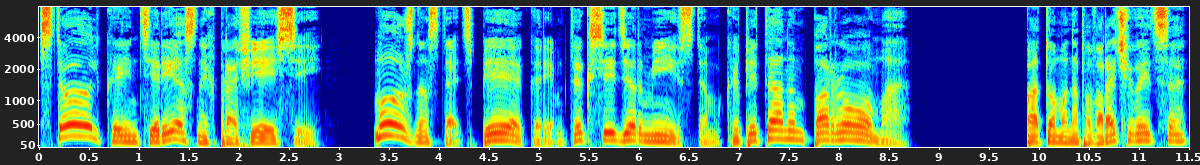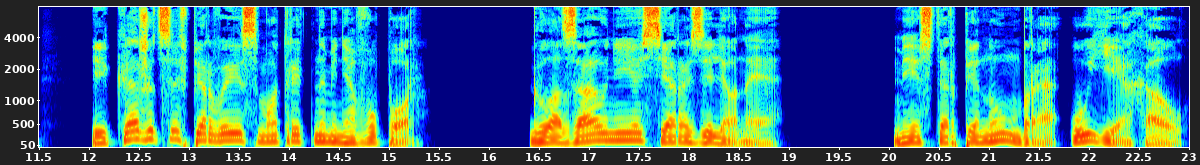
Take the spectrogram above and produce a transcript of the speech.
Столько интересных профессий. Можно стать пекарем, таксидермистом, капитаном парома. Потом она поворачивается и, кажется, впервые смотрит на меня в упор. Глаза у нее серо-зеленые. Мистер Пенумбра уехал.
